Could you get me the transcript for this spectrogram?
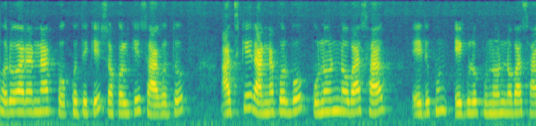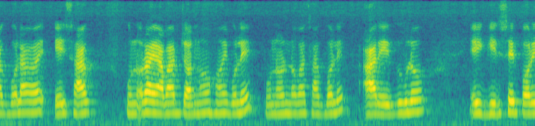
ঘরোয়া রান্নার পক্ষ থেকে সকলকে স্বাগত। আজকে রান্না করব পুনর্নবা শাক। এই দেখুন, এগুলো পুনর্নবা শাক বলা হয়। এই শাক পুনরায় আবার জন্ম হয় বলে পুনর্নবা শাক বলে। আর এগুলো এই গ্রীষ্মের পরে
